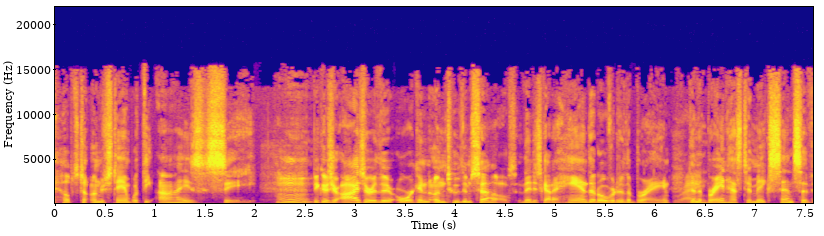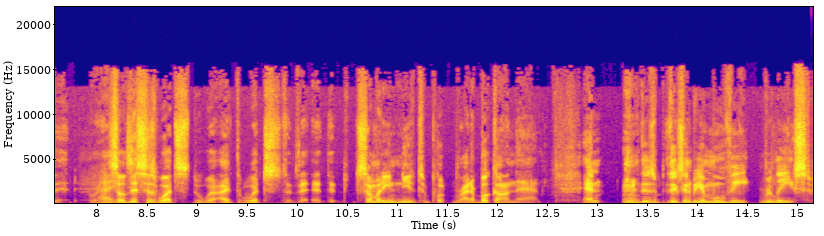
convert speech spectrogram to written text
helps to understand what the eyes see. Hmm. Because your eyes are the organ unto themselves. They just got to hand it over to the brain. Then the brain has to make sense of it. Right. So this is what's what's somebody needed to put write a book on that, and there's there's going to be a movie released.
